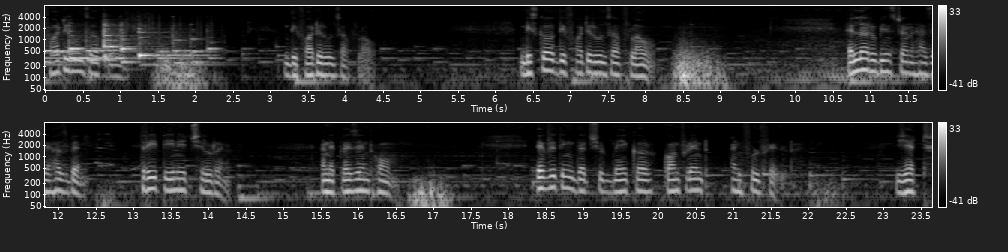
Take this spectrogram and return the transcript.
40 Rules of Love. The 40 Rules of Love. Discover the 40 Rules of Love. Ella Rubinstein has a husband, three teenage children, and a pleasant home. Everything that should make her confident and fulfilled. Yet,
